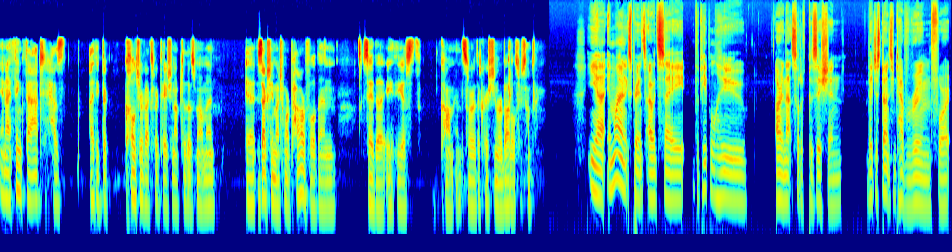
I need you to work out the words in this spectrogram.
and I think that has, I think the culture of expectation up to this moment eh, is actually much more powerful than, say, the atheist comments or the Christian rebuttals or something. Yeah, in my own experience, I would say the people who are in that sort of position, they just don't seem to have room for it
